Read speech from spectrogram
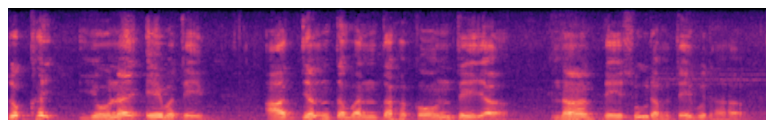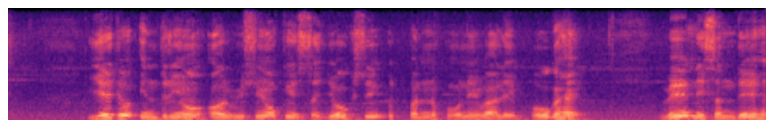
दुख योन एवते आद्यंतवंत कौनतेय, न तेसु रमते बुध। ये जो इंद्रियों और विषयों के सहयोग से उत्पन्न होने वाले भोग हैं वे निसंदेह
